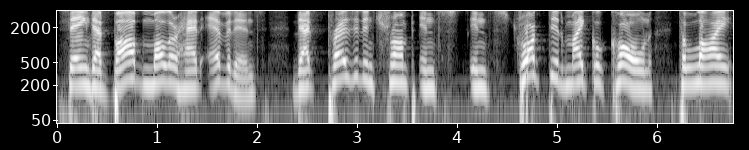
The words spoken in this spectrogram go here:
saying that Bob Mueller had evidence that President Trump ins- instructed Michael Cohen to lie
